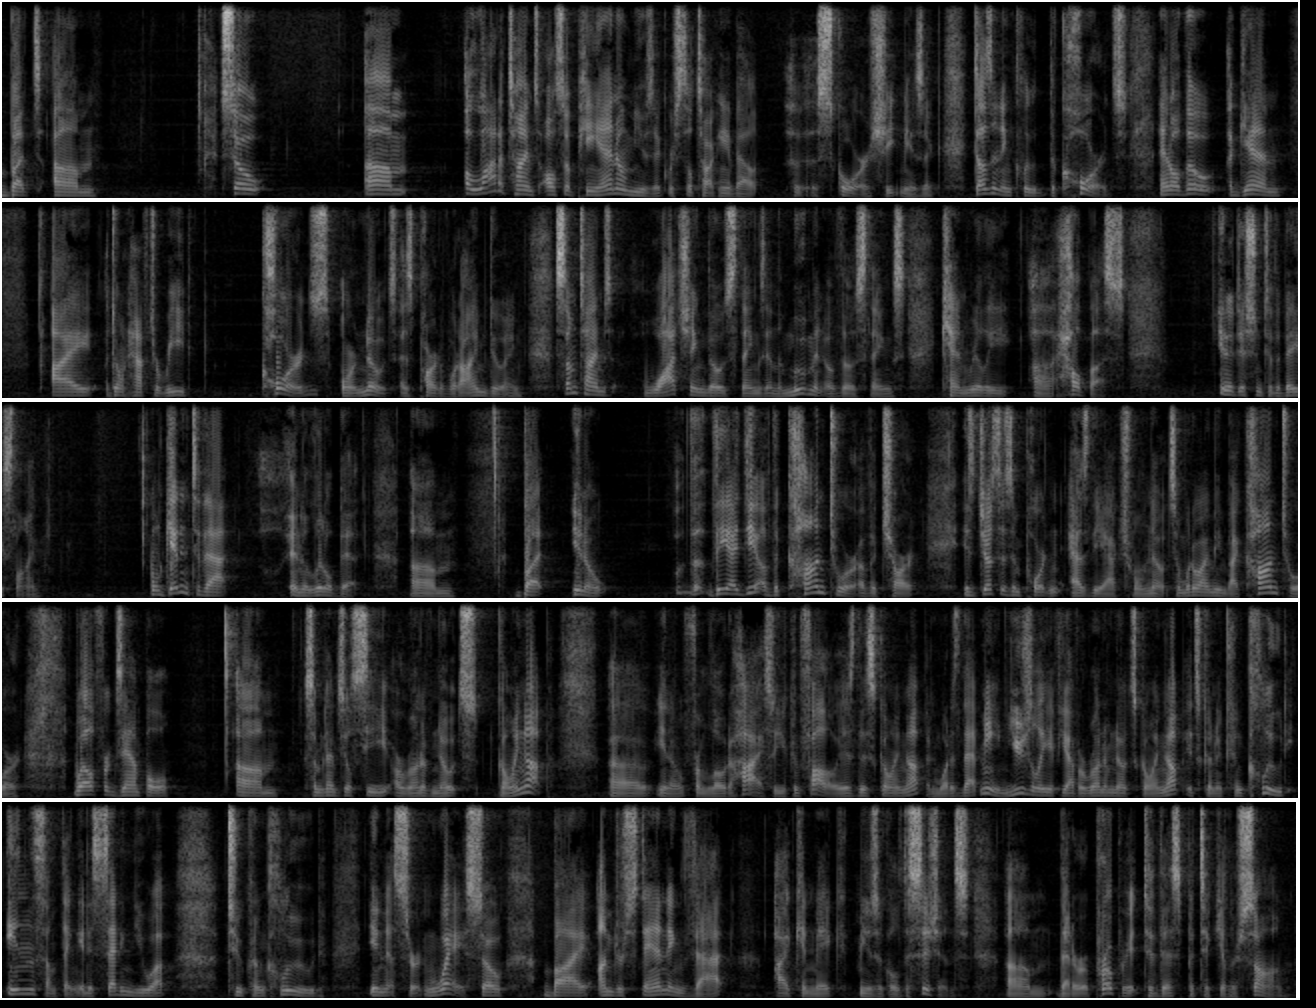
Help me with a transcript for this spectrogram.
But, um, so, um, a lot of times also piano music, we're still talking about uh, score, sheet music, doesn't include the chords. And although, again, I don't have to read chords or notes as part of what I'm doing, sometimes watching those things and the movement of those things can really uh, help us, in addition to the bass line. We'll get into that in a little bit. Um, but, you know, the, the idea of the contour of a chart is just as important as the actual notes. And what do I mean by contour? Well, for example, um, sometimes you'll see a run of notes going up. Uh, you know, from low to high. So you can follow is this going up and what does that mean? Usually, if you have a run of notes going up, it's going to conclude in something. It is setting you up to conclude in a certain way. So by understanding that, I can make musical decisions um, that are appropriate to this particular song.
